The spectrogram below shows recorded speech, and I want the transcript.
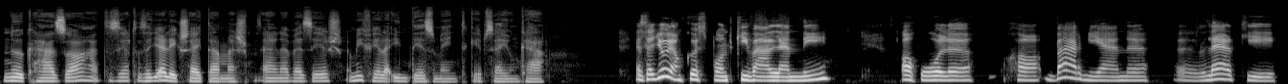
Nők háza, hát azért ez egy elég sejtelmes elnevezés. Miféle intézményt képzeljünk el? Ez egy olyan központ kíván lenni, ahol ha bármilyen lelki,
